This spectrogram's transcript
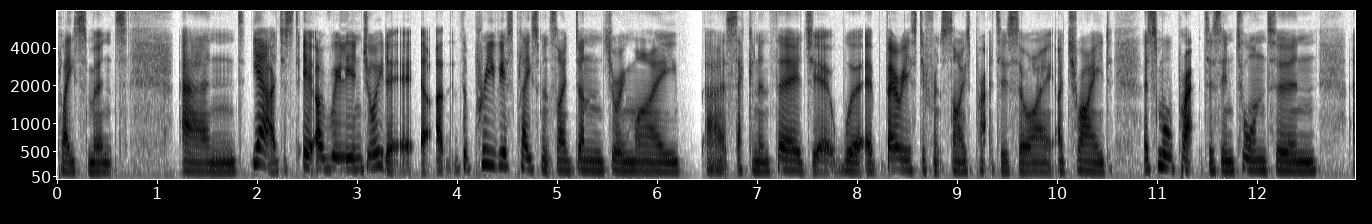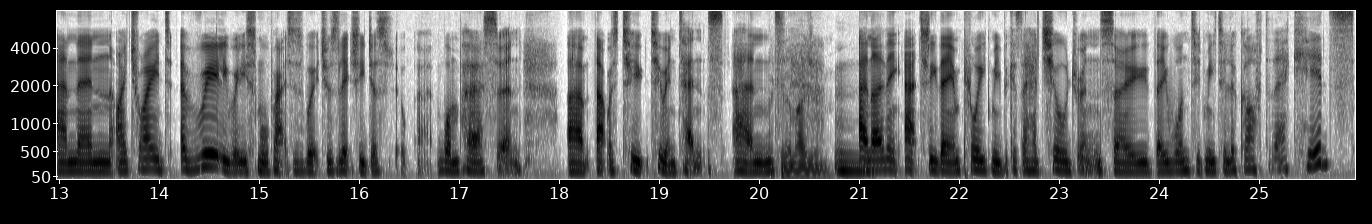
placement. And yeah, I just, it, I really enjoyed it. Uh, uh, the previous placements I'd done during my uh, second and third year were at various different size practice. So I, I tried a small practice in Taunton, and then I tried a really, really small practice, which was literally just uh, one person. Um, that was too too intense, And I and can imagine. and I think actually they employed me because they had children, so they wanted me to look after their kids,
